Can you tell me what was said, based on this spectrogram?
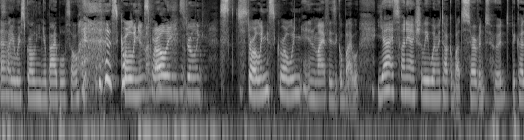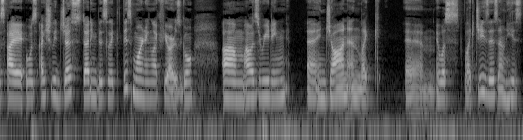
I uh, saw you were scrolling in your Bible, so scrolling in scrolling, scrolling strolling scrolling in my physical bible. Yeah it's funny actually when we talk about servanthood because i was actually just studying this like this morning like a few hours ago. Um, i was reading uh, in john and like um, it was like jesus and he's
